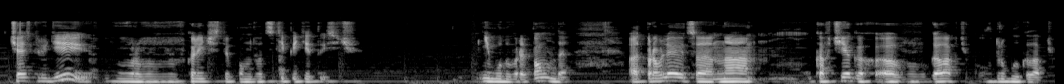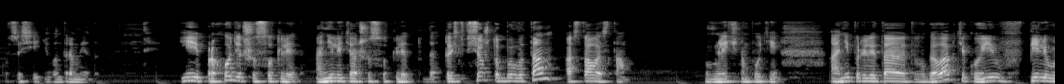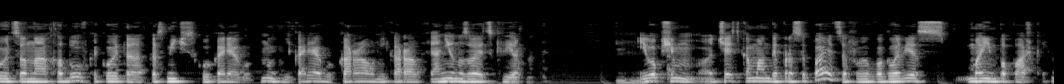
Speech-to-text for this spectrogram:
часть людей в, в количестве, по-моему, 25 тысяч, не буду врать, по-моему, да, отправляются на ковчегах э, в галактику, в другую галактику, в соседнюю, в Андромеду. И проходит 600 лет. Они летят 600 лет туда. То есть все, что было там, осталось там, в Млечном Пути. Они прилетают в галактику и впиливаются на ходу в какую-то космическую корягу. Ну, не корягу, коралл, не коралл. Они ее называют скверно. И, в общем, часть команды просыпается во главе с моим папашкой.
